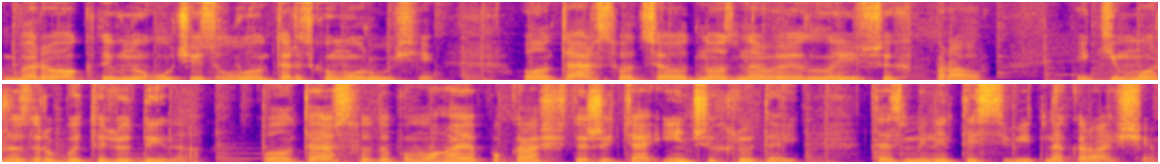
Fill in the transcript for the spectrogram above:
Беру активну участь у волонтерському русі. Волонтерство це одно з найважливіших прав, які може зробити людина. Волонтерство допомагає покращити життя інших людей та змінити світ на краще.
